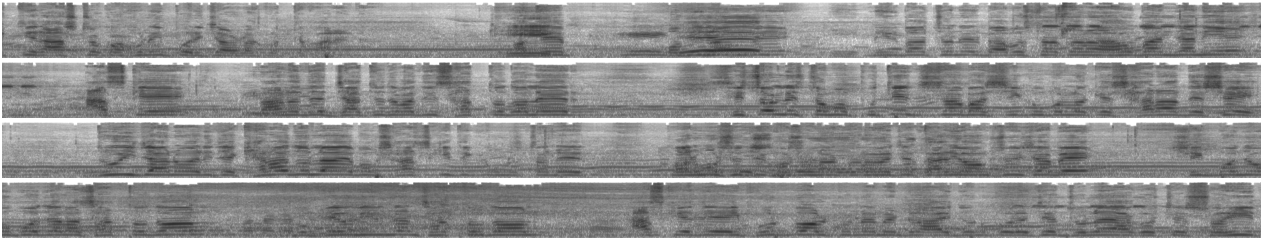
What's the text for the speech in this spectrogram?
একটি রাষ্ট্র কখনোই পরিচালনা করতে পারে না। অবিলম্বে নির্বাচনের ব্যবস্থা করার আহ্বান জানিয়ে আজকে বাংলাদেশ জাতীয়তাবাদী ছাত্র দলের ছেচল্লিশতম প্রতিষ্ঠাবার্ষিকী উপলক্ষে সারা দেশে দুই জানুয়ারি যে খেলাধুলা এবং সাংস্কৃতিক অনুষ্ঠানের কর্মসূচি ঘোষণা করা হয়েছে তারই অংশ হিসাবে শিখগঞ্জ উপজেলা ছাত্র দল এবং দেউলি ইউনিয়ন ছাত্র দল আজকে যে এই ফুটবল টুর্নামেন্টের আয়োজন করেছে জুলাই আগস্টের শহীদ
